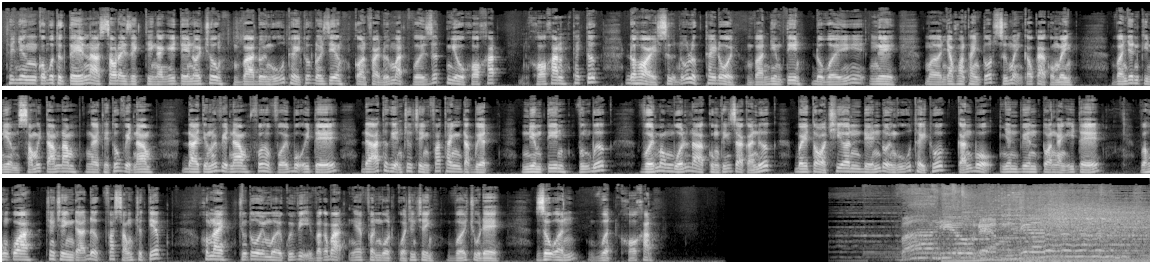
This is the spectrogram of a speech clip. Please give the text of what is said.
Thế nhưng có một thực tế là sau đại dịch thì ngành y tế nói chung và đội ngũ thầy thuốc nói riêng còn phải đối mặt với rất nhiều khó khăn, khó khăn, thách thức, đòi hỏi sự nỗ lực thay đổi và niềm tin đối với nghề mà nhằm hoàn thành tốt sứ mệnh cao cả của mình. Và nhân kỷ niệm 68 năm Ngày Thầy thuốc Việt Nam, Đài Tiếng Nói Việt Nam phối hợp với Bộ Y tế đã thực hiện chương trình phát thanh đặc biệt Niềm tin vững bước với mong muốn là cùng thính giả cả nước bày tỏ tri ân đến đội ngũ thầy thuốc, cán bộ, nhân viên toàn ngành y tế. Và hôm qua, chương trình đã được phát sóng trực tiếp. Hôm nay, chúng tôi mời quý vị và các bạn nghe phần 1 của chương trình với chủ đề Dấu ấn vượt khó khăn. Và điều đẹp nhất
